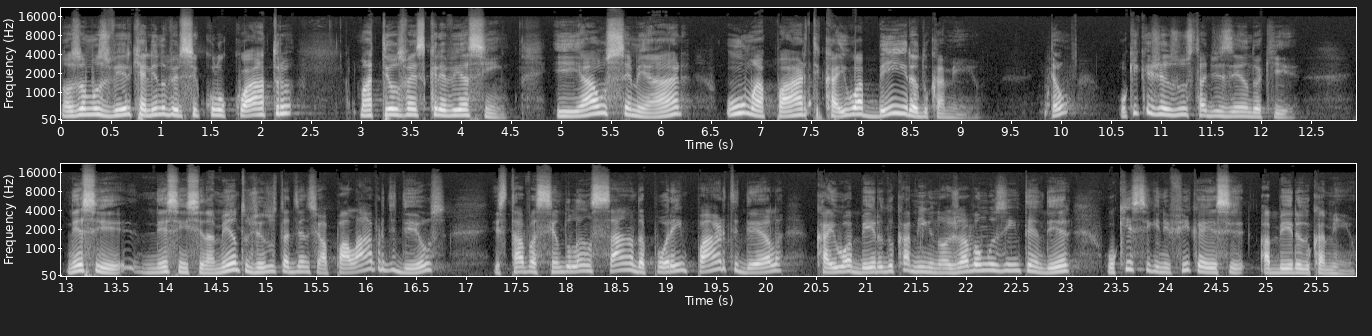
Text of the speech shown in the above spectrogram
nós vamos ver que ali no versículo 4, Mateus vai escrever assim: E ao semear, uma parte caiu à beira do caminho. Então, o que, que Jesus está dizendo aqui? Nesse, nesse ensinamento, Jesus está dizendo assim: a palavra de Deus estava sendo lançada, porém parte dela caiu à beira do caminho. Nós já vamos entender o que significa esse à beira do caminho.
